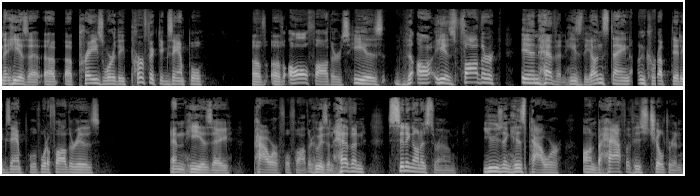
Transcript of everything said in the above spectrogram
That He is a, a, a praiseworthy, perfect example of, of all fathers. He is, the, uh, he is Father in heaven. He's the unstained, uncorrupted example of what a father is. And he is a powerful father who is in heaven, sitting on his throne, using his power on behalf of his children.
